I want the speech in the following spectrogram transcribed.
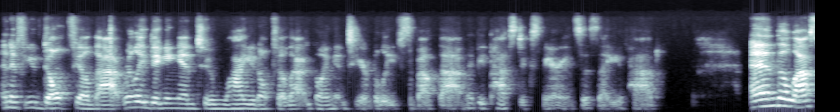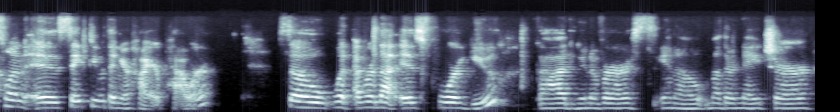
And if you don't feel that, really digging into why you don't feel that, going into your beliefs about that, maybe past experiences that you've had. And the last one is safety within your higher power. So, whatever that is for you, God, universe, you know, Mother Nature,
